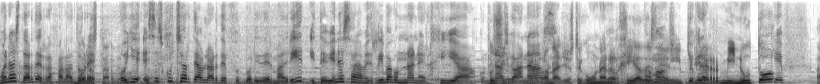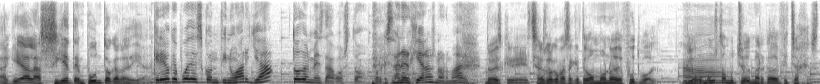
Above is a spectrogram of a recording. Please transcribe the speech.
Buenas tardes, Rafa Latore. Buenas tardes. Oye, es escucharte hablar de fútbol y del Madrid y te vienes arriba con una energía, con Pues unas sí, ganas. Perdona, yo estoy con una energía desde Vamos, el yo primer minuto que- aquí a las 7 en punto cada día. Creo que puedes continuar ya todo el mes de agosto, porque esa energía no es normal. No, es que, ¿sabes lo que pasa? Que tengo un mono de fútbol. Y luego Ah. me gusta mucho el mercado de fichajes.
